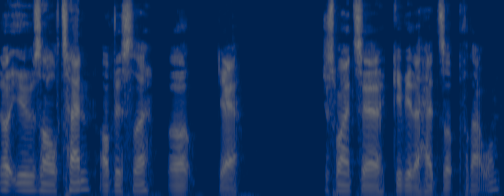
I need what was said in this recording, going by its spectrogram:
Don't use all 10, obviously, but yeah. Just wanted to give you the heads up for that one.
